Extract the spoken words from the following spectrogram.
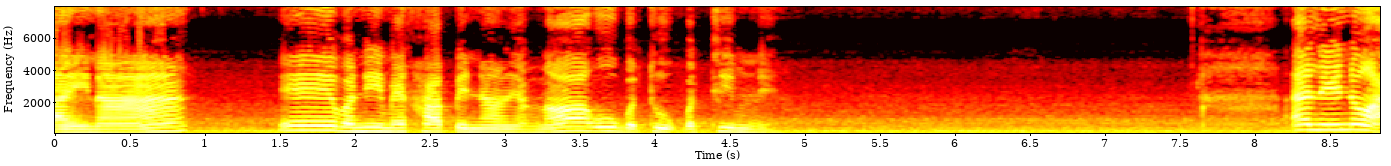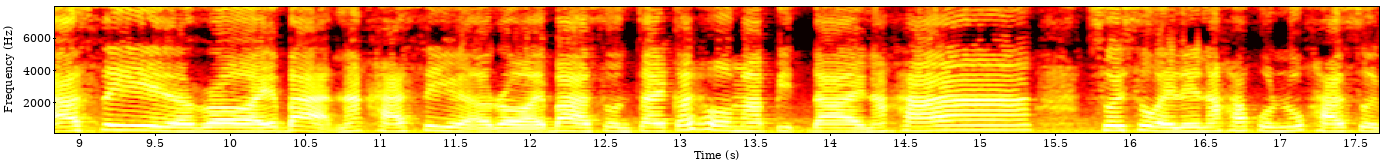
ลัยนะ เอ๊วันนี้ไหมคะเป็นอะไรอย่างเนาะอู้บัตถุบัตทิมเนี่ย อันนี้หนูเอาสี่ร้อยบาทนะคะสี่ร้อยบาทสนใจก็โทรมาปิดได้นะคะ สวยๆเลยนะคะ คุณลูกค้าสวย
